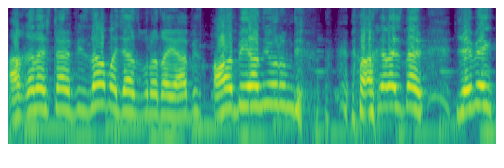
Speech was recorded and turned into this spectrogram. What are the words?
Arkadaşlar biz ne yapacağız burada ya? Biz abi yanıyorum diyor. Arkadaşlar yemek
